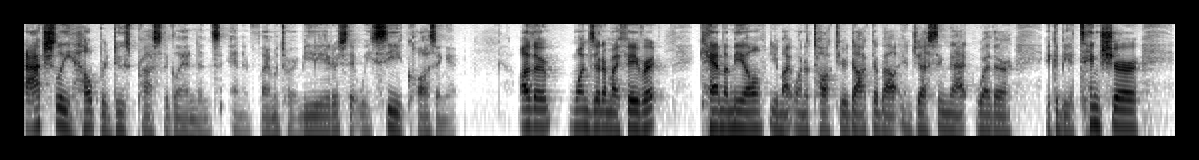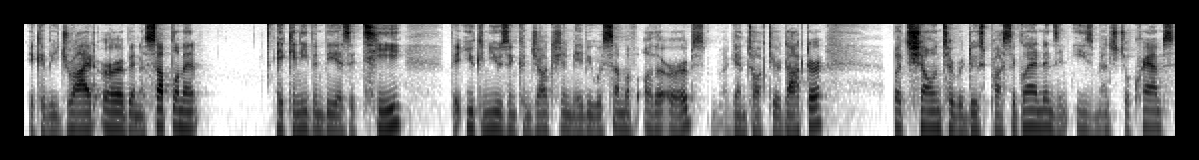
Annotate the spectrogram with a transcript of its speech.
actually help reduce prostaglandins and inflammatory mediators that we see causing it. Other ones that are my favorite chamomile, you might want to talk to your doctor about ingesting that, whether it could be a tincture, it could be dried herb in a supplement, it can even be as a tea that you can use in conjunction, maybe with some of other herbs. Again, talk to your doctor, but shown to reduce prostaglandins and ease menstrual cramps.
